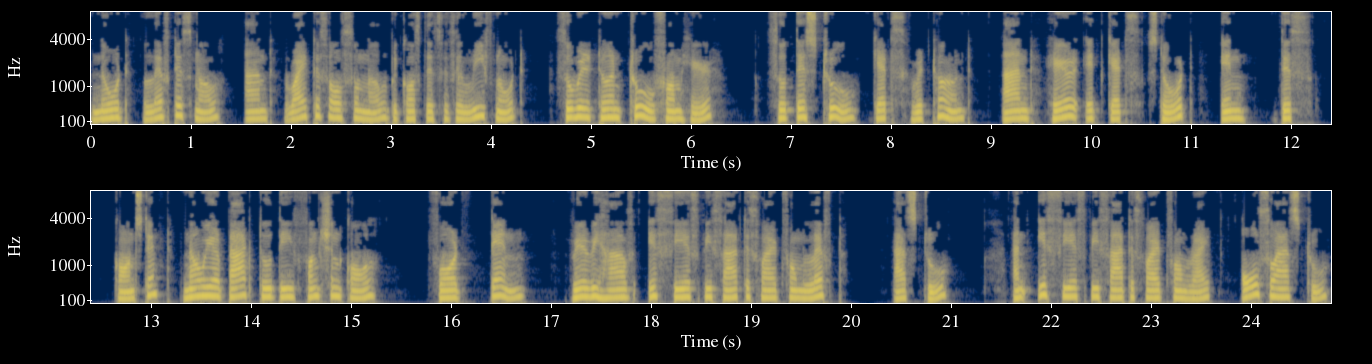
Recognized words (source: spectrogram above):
node left is null and right is also null because this is a leaf node. So we return true from here. So this true gets returned and here it gets stored in this constant. Now we are back to the function call for 10 where we have is CSP satisfied from left as true and is CSP satisfied from right also as true.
